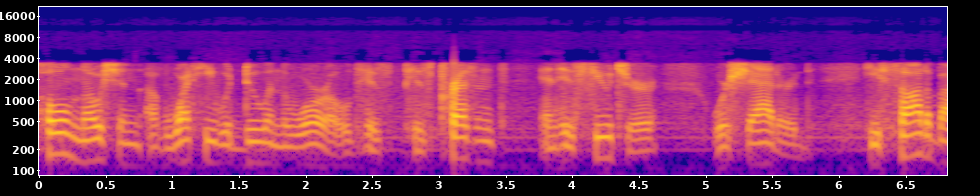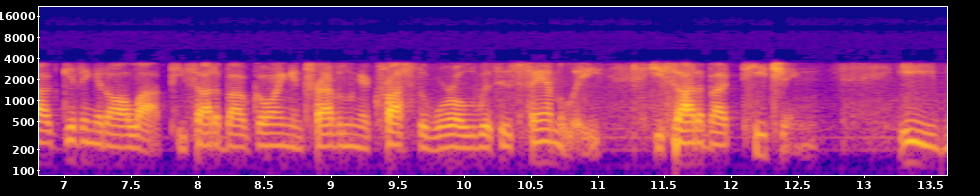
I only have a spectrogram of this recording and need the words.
whole notion of what he would do in the world, his his present and his future, were shattered he thought about giving it all up. He thought about going and traveling across the world with his family. He thought about teaching. He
